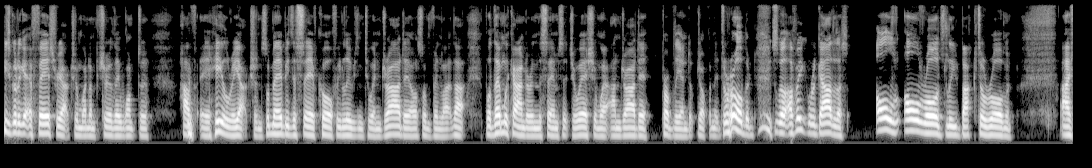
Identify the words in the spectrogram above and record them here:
He's going to get a face reaction when I'm sure they want to have a heel reaction. So maybe they save Kofi losing to Andrade or something like that. But then we're kind of in the same situation where Andrade probably end up dropping it to Roman. So I think regardless, all all roads lead back to Roman. I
